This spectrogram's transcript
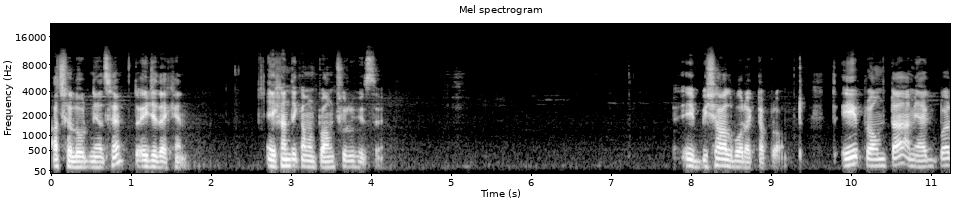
আচ্ছা লোড নিয়েছে। তো এই যে দেখেন, এখান থেকে আমার প্রম্পট শুরু হয়েছে। এই বিশাল বড় একটা প্রম্পট এই প্রম্পটটা আমি একবার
